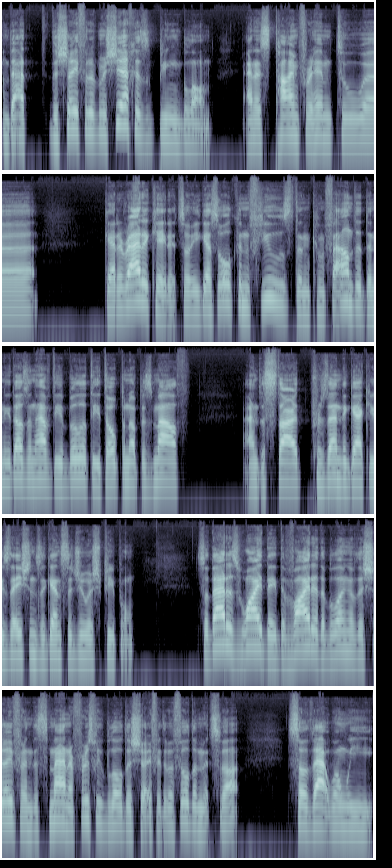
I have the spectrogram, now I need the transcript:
that the shofar of Mashiach is being blown, and it's time for him to uh, get eradicated. So he gets all confused and confounded, and he doesn't have the ability to open up his mouth and to start presenting accusations against the Jewish people. So that is why they divided the blowing of the shofar in this manner. First, we blow the shofar to fulfill the mitzvah, so that when we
